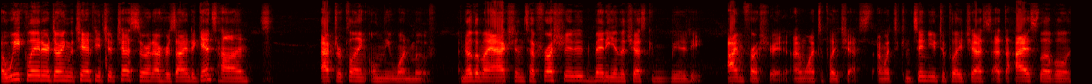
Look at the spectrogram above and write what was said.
A week later, during the championship chess tournament, I resigned against Hans after playing only one move. I know that my actions have frustrated many in the chess community. I'm frustrated. I want to play chess. I want to continue to play chess at the highest level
